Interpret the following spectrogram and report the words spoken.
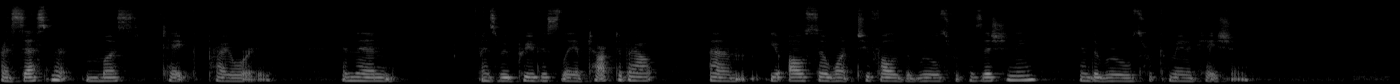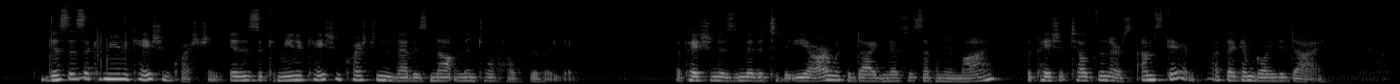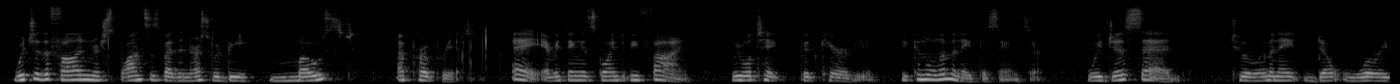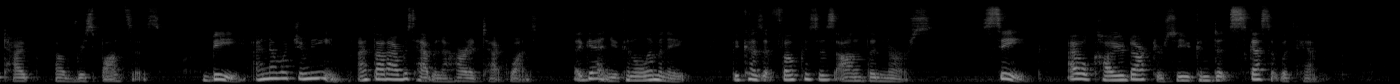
assessment must take priority. And then, as we previously have talked about, um, you also want to follow the rules for positioning and the rules for communication. This is a communication question. It is a communication question that is not mental health related. A patient is admitted to the ER with a diagnosis of an MI. The patient tells the nurse, I'm scared. I think I'm going to die. Which of the following responses by the nurse would be most appropriate? A. Everything is going to be fine. We will take good care of you. You can eliminate this answer. We just said to eliminate don't worry type of responses. B. I know what you mean. I thought I was having a heart attack once. Again, you can eliminate because it focuses on the nurse. C. I will call your doctor so you can discuss it with him.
